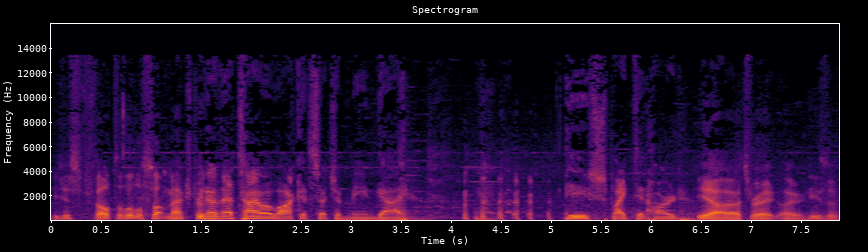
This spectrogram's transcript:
he just felt a little something extra. You know there. that Tyler Lockett's such a mean guy. He spiked it hard. Yeah, that's right. Uh, he's a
